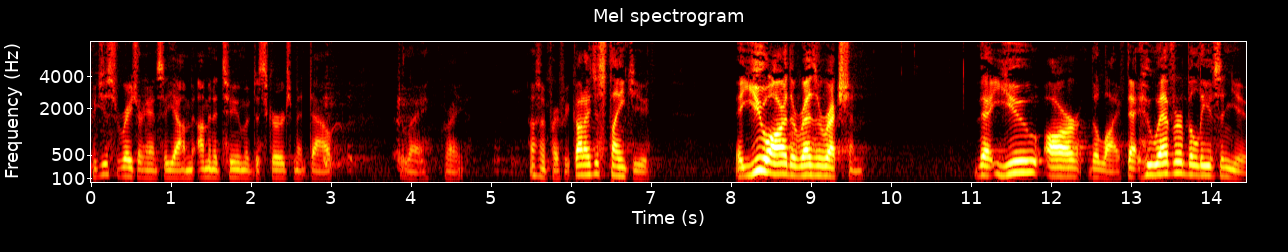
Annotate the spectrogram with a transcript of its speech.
Could you just raise your hand and say, yeah, I'm, I'm in a tomb of discouragement, doubt delay. Great. I was going to pray for you. God, I just thank you that you are the resurrection, that you are the life, that whoever believes in you,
